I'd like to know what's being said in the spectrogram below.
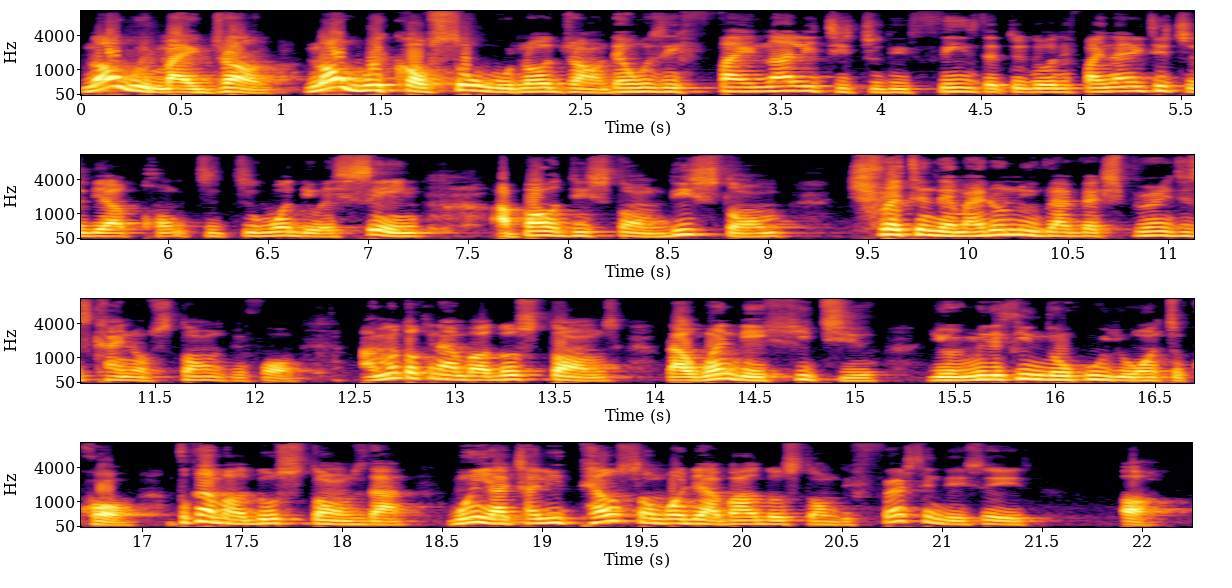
Not we might drown, not wake up so we will not drown. There was a finality to the things that there was a finality to their to, to what they were saying about this storm. This storm threatened them. I don't know if I've experienced this kind of storms before. I'm not talking about those storms that when they hit you, you immediately know who you want to call. I'm talking about those storms that when you actually tell somebody about those storms, the first thing they say is, oh,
